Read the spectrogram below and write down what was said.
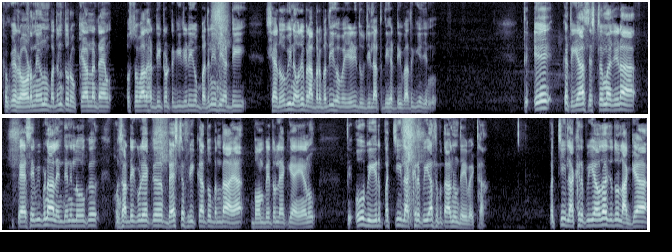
ਕਿਉਂਕਿ ਰੋਡ ਨੇ ਉਹਨੂੰ ਵਧਣ ਤੋਂ ਰੋਕਿਆ ਉਹਨਾਂ ਟਾਈਮ ਉਸ ਤੋਂ ਬਾਅਦ ਹੱਡੀ ਟੁੱਟ ਗਈ, ਜਿਹੜੀ ਉਹ ਵਧਣੀ ਸੀ ਹੱਡੀ, ਸ਼ਾਇਦ ਉਹ ਵੀ ਨਾ ਉਹਦੇ ਬਰਾਬਰ ਵਧੀ ਹੋਵੇ, ਜਿਹੜੀ ਦੂਜੀ ਲੱਤ ਦੀ ਹੱਡੀ ਵੱਧ ਗਈ ਹੈ ਜਿੰਨੀ। ਤੇ ਇਹ ਘਟੀਆ ਸਿਸਟਮ ਆ ਜਿਹੜਾ ਪੈਸੇ ਵੀ ਬਣਾ ਲੈਂਦੇ ਨੇ ਲੋਕ। ਹੁਣ ਸਾਡੇ ਕੋਲੇ ਇੱਕ ਬੈਸਟ ਅਫਰੀਕਾ ਤੋਂ ਬੰਦਾ ਆਇਆ ਬੰਬੇ ਤੋਂ ਲੈ ਕੇ ਆਏ ਆ ਉਹਨੂੰ, ਤੇ ਉਹ ਵੀਰ 25 ਲੱਖ ਰੁਪਇਆ ਹਸਪਤਾਲ ਨੂੰ ਦੇ ਬੈਠਾ। 25 ਲੱਖ ਰੁਪਇਆ ਉਹਦਾ ਜਦੋਂ ਲੱਗ ਗਿਆ,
